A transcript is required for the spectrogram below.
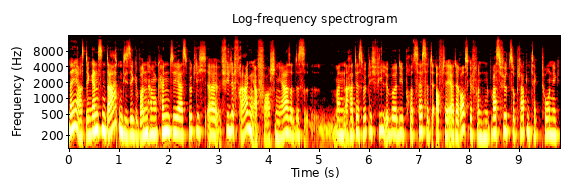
Naja, aus den ganzen Daten, die sie gewonnen haben, können sie ja wirklich äh, viele Fragen erforschen. Ja? Also das, man hat jetzt wirklich viel über die Prozesse auf der Erde herausgefunden. Was führt zur Plattentektonik?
